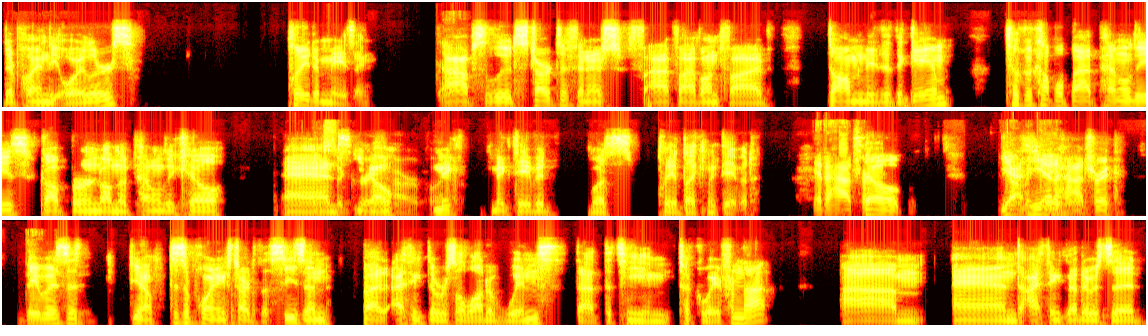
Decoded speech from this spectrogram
they're playing the Oilers. Played amazing, absolute start to finish, five, five on five, dominated the game. Took a couple bad penalties, got burned on the penalty kill, and you know. Mc, McDavid was played like McDavid. He had a hat trick. So yeah, he had a hat trick it was a you know disappointing start to the season, but I think there was a lot of wins that the team took away from that. Um, and I think that it was an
